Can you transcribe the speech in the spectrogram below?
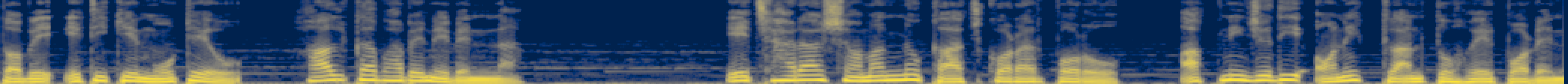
তবে এটিকে মোটেও হালকাভাবে নেবেন না। এছাড়া সামান্য কাজ করার পরও আপনি যদি অনেক ক্লান্ত হয়ে পড়েন,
